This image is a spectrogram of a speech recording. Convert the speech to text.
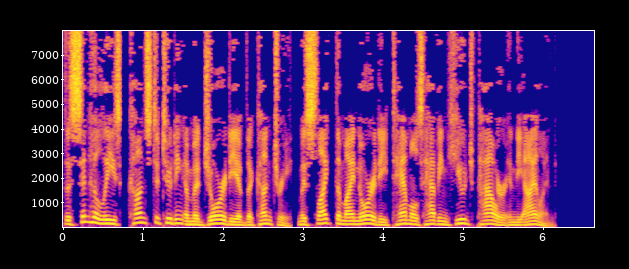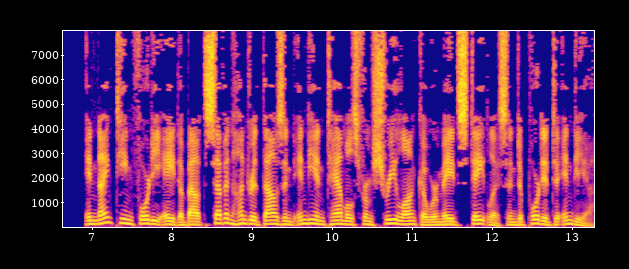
The Sinhalese, constituting a majority of the country, misliked the minority Tamils having huge power in the island. In 1948 about 700,000 Indian Tamils from Sri Lanka were made stateless and deported to India.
